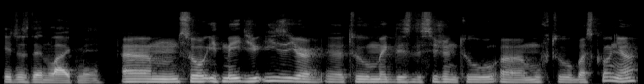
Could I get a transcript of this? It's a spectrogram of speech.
He just didn't like me. Um, so it made you easier uh, to make this decision to uh, move to Baskonia.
